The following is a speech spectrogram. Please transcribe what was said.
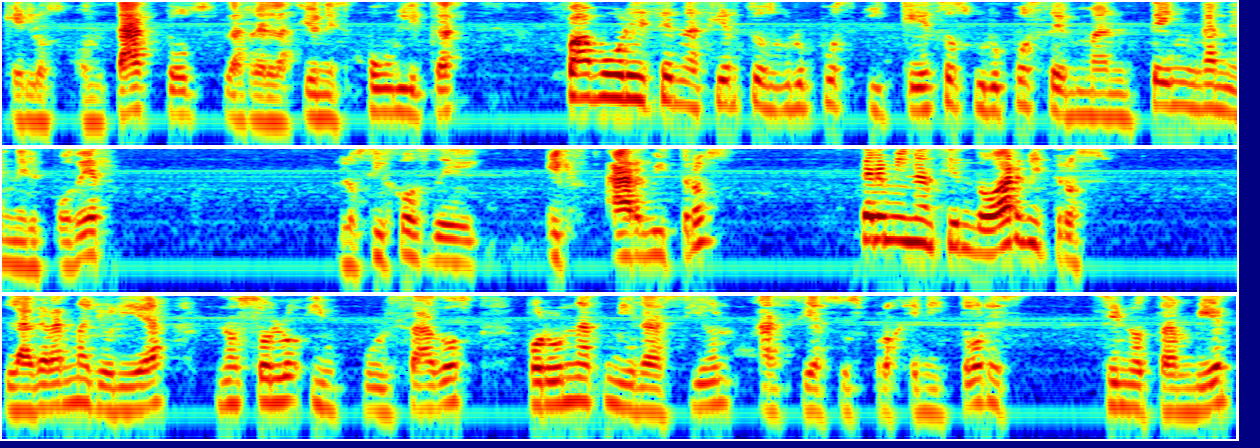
que los contactos, las relaciones públicas favorecen a ciertos grupos y que esos grupos se mantengan en el poder. Los hijos de ex árbitros terminan siendo árbitros, la gran mayoría no solo impulsados por una admiración hacia sus progenitores, sino también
